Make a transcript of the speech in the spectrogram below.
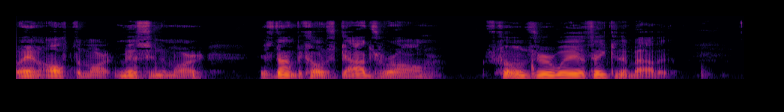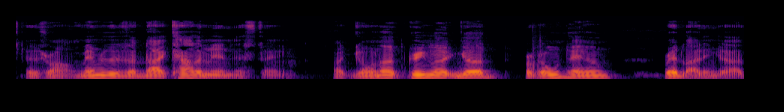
and off the mark, missing the mark, is not because God's wrong. It's because your way of thinking about it is wrong. Remember, there's a dichotomy in this thing. Like going up, green lighting God, or going down, red lighting God.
